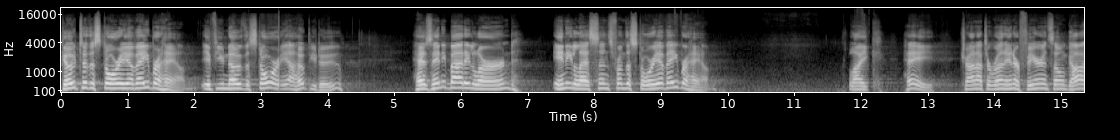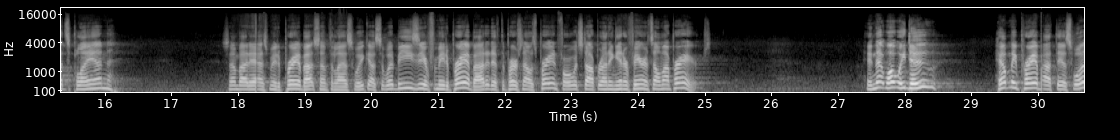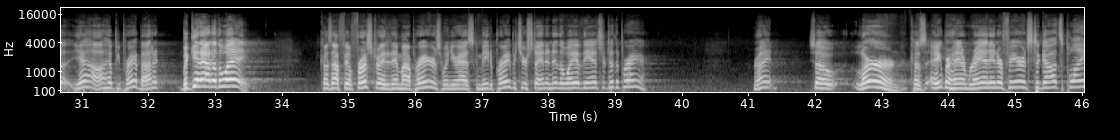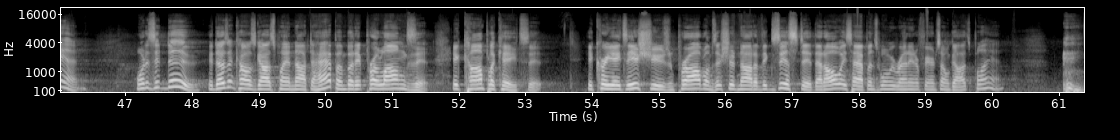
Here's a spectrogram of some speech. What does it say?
Go to the story of Abraham. If you know the story, I hope you do. Has anybody learned any lessons from the story of Abraham? Like, hey, try not to run interference on God's plan. Somebody asked me to pray about something last week. I said, well, it'd be easier for me to pray about it if the person I was praying for would stop running interference on my prayers. Isn't that what we do? Help me pray about this. Well, yeah, I'll help you pray about it, but get out of the way. Because I feel frustrated in my prayers when you're asking me to pray, but you're standing in the way of the answer to the prayer. Right? So learn, because Abraham ran interference to God's plan. What does it do? It doesn't cause God's plan not to happen, but it prolongs it, it complicates it. It creates issues and problems that should not have existed. That always happens when we run interference on God's plan.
